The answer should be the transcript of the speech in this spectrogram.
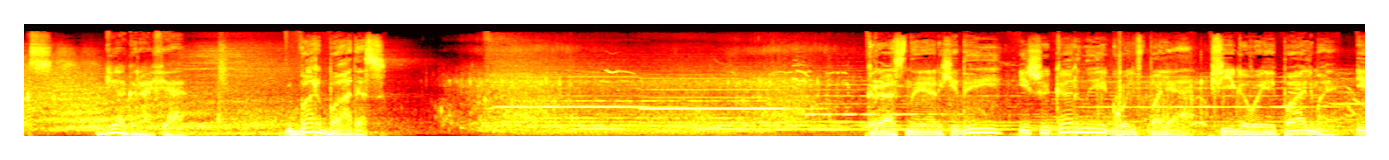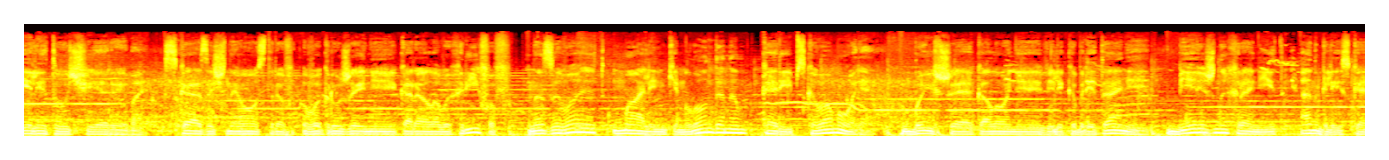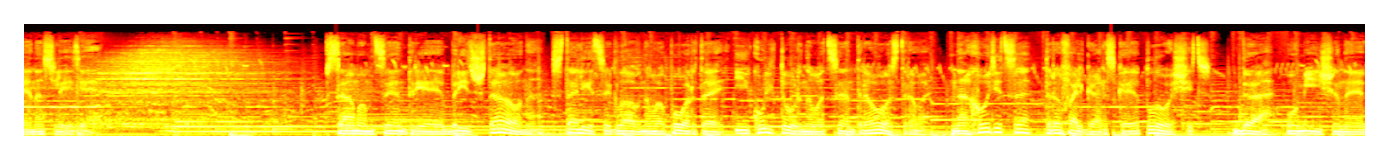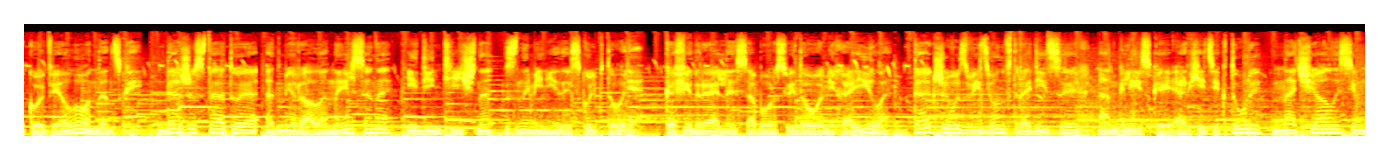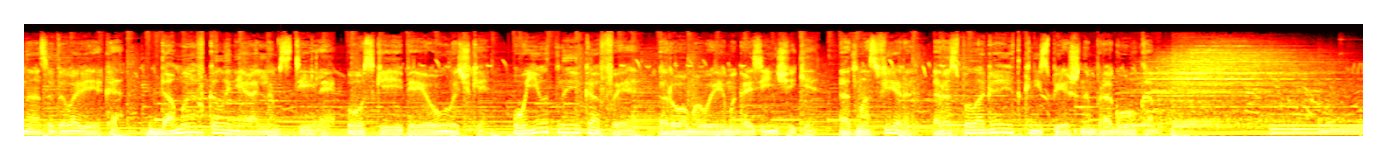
Релакс. География. Барбадос. Красные орхидеи и шикарные гольф-поля, фиговые пальмы и летучая рыба. Сказочный остров в окружении коралловых рифов называют маленьким Лондоном Карибского моря. Бывшая колония Великобритании бережно хранит английское наследие. Самом центре Бриджтауна, столицы главного порта и культурного центра острова, находится Трафальгарская площадь. Да, уменьшенная копия лондонской. Даже статуя адмирала Нельсона идентична знаменитой скульптуре. Кафедральный собор Святого Михаила также возведен в традициях английской архитектуры начала 17 века. Дома в колониальном стиле, узкие переулочки, уютные кафе, ромовые магазинчики. Атмосфера располагает к неспешным прогулкам.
